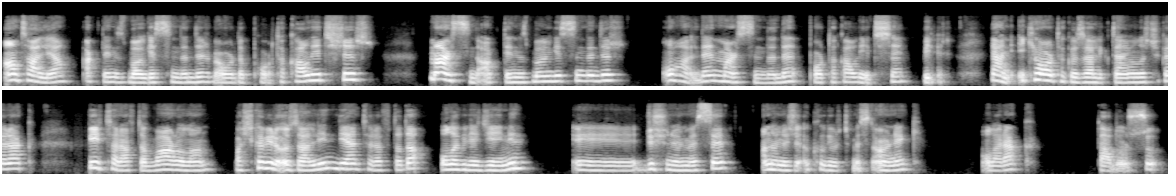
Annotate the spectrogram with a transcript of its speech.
Antalya Akdeniz bölgesindedir ve orada portakal yetişir. Mersin de Akdeniz bölgesindedir. O halde Mersin'de de portakal yetişebilir. Yani iki ortak özellikten yola çıkarak bir tarafta var olan başka bir özelliğin diğer tarafta da olabileceğinin e, düşünülmesi analoji akıl yürütmesine örnek olarak daha doğrusu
